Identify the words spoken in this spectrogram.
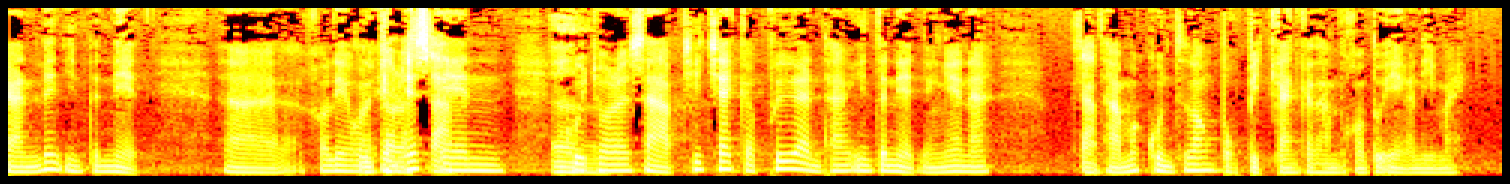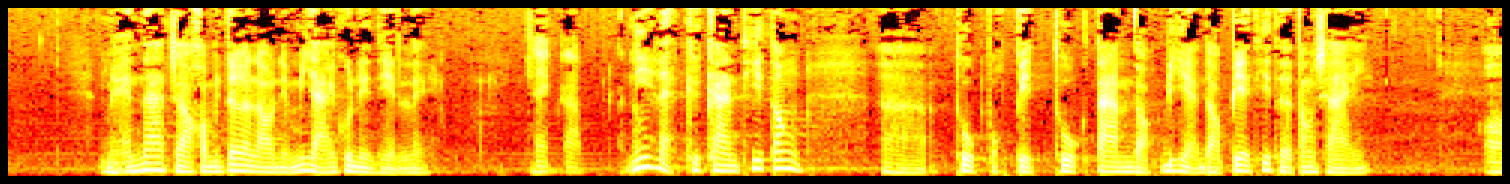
การเล่นอินเทอร์เน็ตอ่าเขาเรียกว่าคุยโทรศัพท์ MSN เออคุยโทรศัพท์ chit chat กับเพื่อนทางอินเทอร์เน็ตอย่างเงี้ยนะครับถามว่าคุณจะต้องปกปิดการกระทำของตัวเองอันนี้ไหม แหมหน้าจอคอมพิวเตอร์เราเนี่ยไม่อยากให้คนอื่นเห็นเลย ใช่ครับ นี่แหละคือการที่ต้องอาถูกปกปิดถูกตามดอกเบี้ย ดอกเบี้ยที่เธอต้องใช้อ๋อ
